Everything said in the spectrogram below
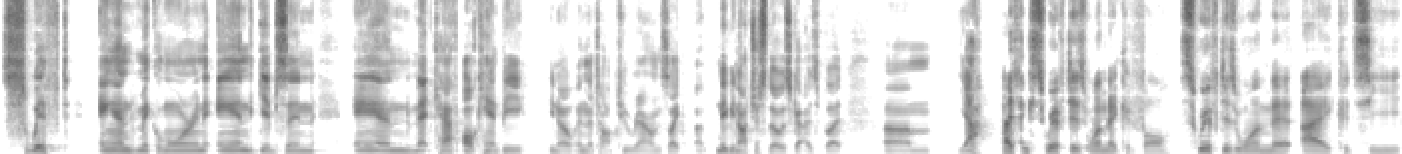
Swift and McLaurin and Gibson and Metcalf all can't be, you know, in the top two rounds. Like uh, maybe not just those guys, but um, yeah. I think Swift is one that could fall. Swift is one that I could see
